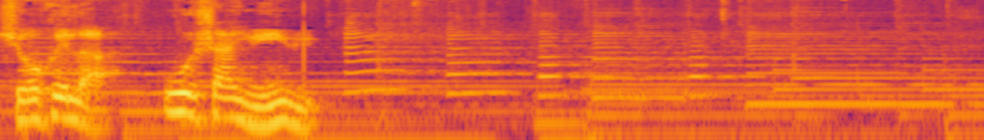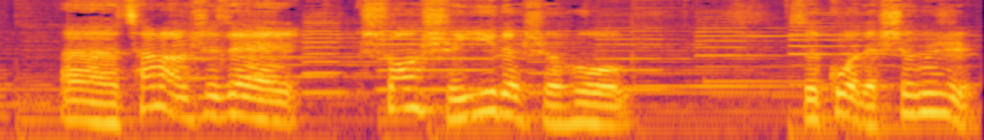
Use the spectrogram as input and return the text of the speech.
学会了巫山云雨。呃，苍老师在双十一的时候是过的生日，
